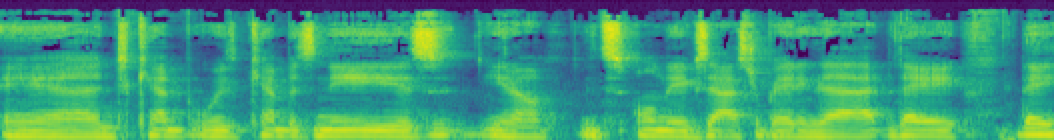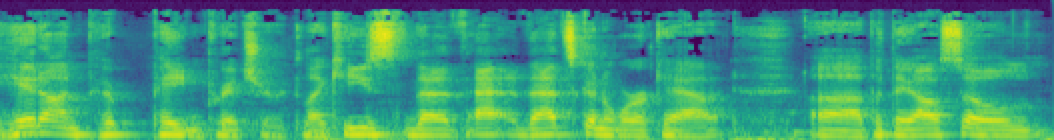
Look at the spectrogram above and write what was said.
and Kemp, with Kemba's knee is you know it's only exacerbating that. They they hit on P- Payton Pritchard. Like he's that, that that's going to work out. Uh, but they also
